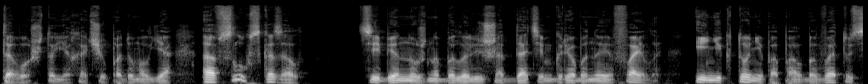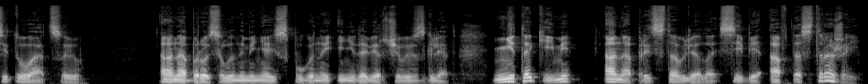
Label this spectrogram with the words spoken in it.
того, что я хочу», — подумал я, а вслух сказал. «Тебе нужно было лишь отдать им гребаные файлы, и никто не попал бы в эту ситуацию». Она бросила на меня испуганный и недоверчивый взгляд. Не такими она представляла себе автостражей,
